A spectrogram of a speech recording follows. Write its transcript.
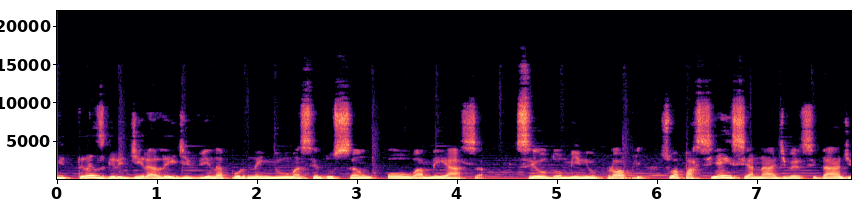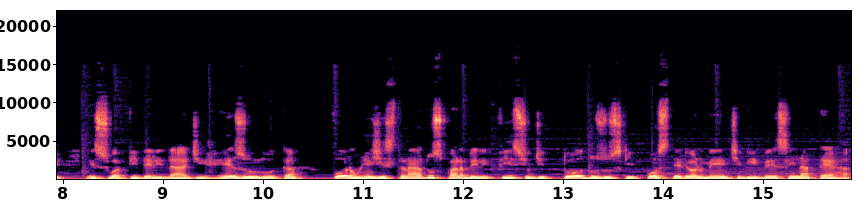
e transgredir a lei divina por nenhuma sedução ou ameaça. Seu domínio próprio, sua paciência na adversidade e sua fidelidade resoluta foram registrados para benefício de todos os que posteriormente vivessem na terra.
